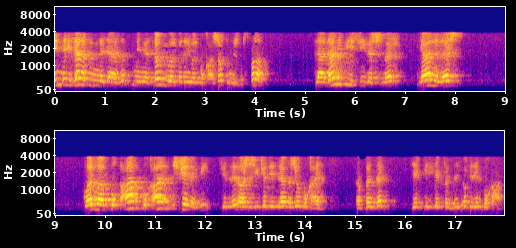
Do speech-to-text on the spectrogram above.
إن إزالة النجاسة من الثوب والبدن من شروط الصلاة لا داني بيسي لشمر يا للش وهو بقعة بقعة شفينا بي ده نجوا بقعة؟ ربنا ذك يك يك فنزل أو بدين بقعة.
